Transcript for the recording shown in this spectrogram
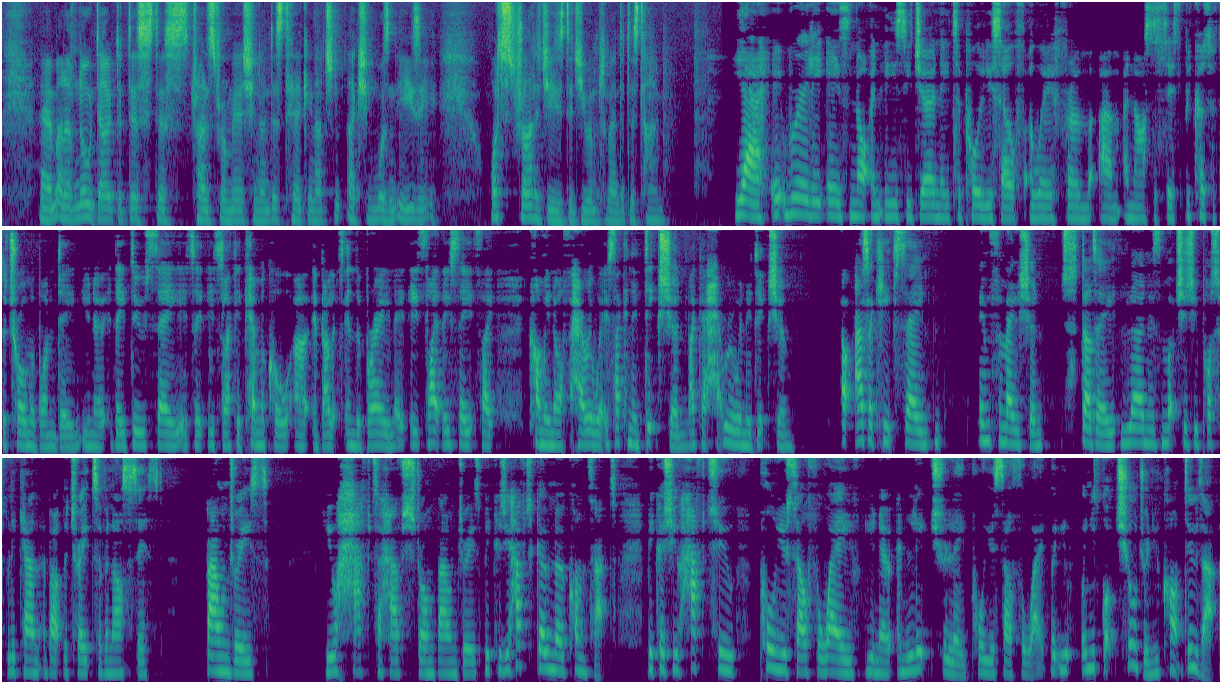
Um, and I've no doubt that this this transformation and this taking action, action wasn't easy. What strategies did you implement at this time? Yeah, it really is not an easy journey to pull yourself away from um, a narcissist because of the trauma bonding. You know, they do say it's a, it's like a chemical uh, imbalance in the brain. It, it's like they say it's like coming off heroin. It's like an addiction, like a heroin addiction. As I keep saying, information, study, learn as much as you possibly can about the traits of a narcissist. Boundaries. You have to have strong boundaries because you have to go no contact, because you have to pull yourself away, you know, and literally pull yourself away. But you, when you've got children, you can't do that.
